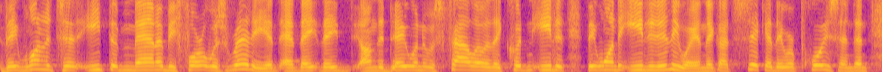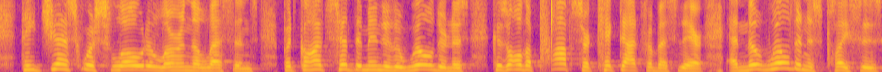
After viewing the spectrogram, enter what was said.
they wanted to eat the manna before it was ready. And, and they, they, on the day when it was fallow, they couldn't eat it. They wanted to eat it anyway. And they got sick and they were poisoned. And they just were slow to learn the lessons. But God sent them into the wilderness because all the props are kicked out from us there. And the wilderness places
